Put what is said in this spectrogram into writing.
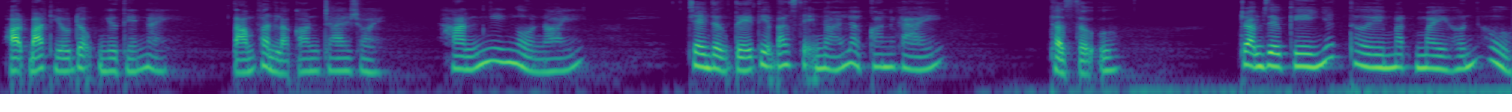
Hoạt bát hiếu động như thế này, tám phần là con trai rồi. Hắn nghi ngờ nói. Trên thực tế thì bác sĩ nói là con gái. Thật sự. Trạm Diệu Kỳ nhất thời mặt mày hớn hở,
